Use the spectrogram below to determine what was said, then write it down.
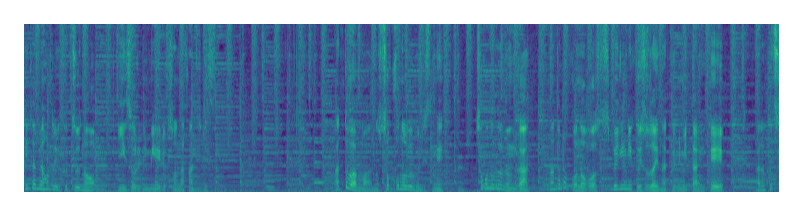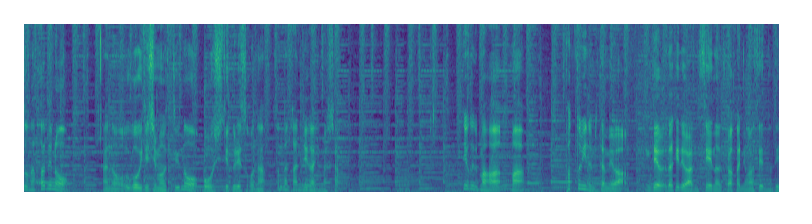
見た目は本当に普通のインソールに見える、そんな感じです。あとは、まあ、あの底の部分ですね。底の部分が、なんとなくこの滑りにくい素材になってるみたいで、あの靴の中でのあの動いてしまうっていうのを防止してくれそうな、そんな感じがありました。ということで、まあ、まあ、パッと見の見た目は、でだけでは性能わかりませんので、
